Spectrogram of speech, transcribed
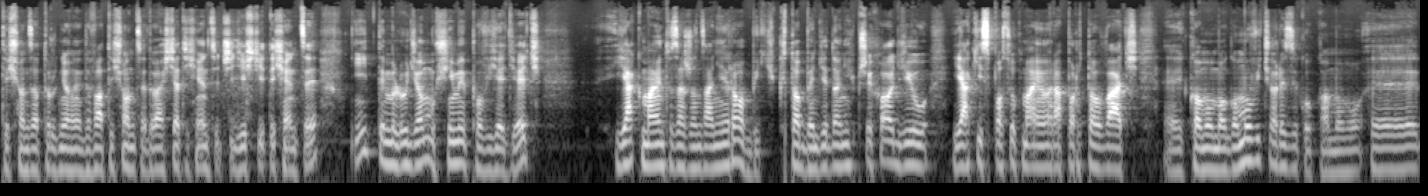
tysiąc zatrudnionych, 2000, 20 tysięcy, 30 tysięcy i tym ludziom musimy powiedzieć, jak mają to zarządzanie robić, kto będzie do nich przychodził, jaki sposób mają raportować, y, komu mogą mówić o ryzyku, komu y,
